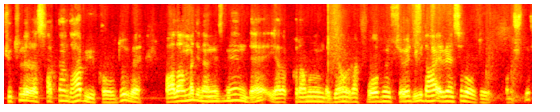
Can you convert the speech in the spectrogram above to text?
kültürler arası farkların daha büyük olduğu ve bağlanma dinamizminin de ya da kuramının da genel olarak Bowlby'nin söylediği daha evrensel olduğu konuşulur.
